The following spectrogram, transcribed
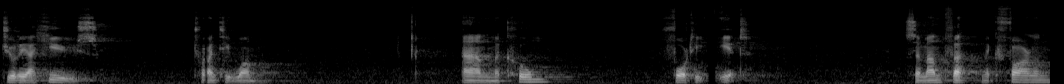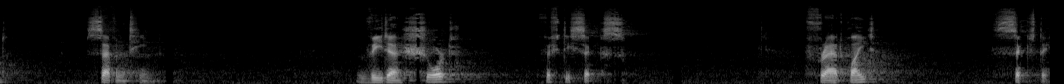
Julia Hughes, 21. Ann McCombe, 48. Samantha McFarland, 17. Veda Short, 56. Fred White, 60.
